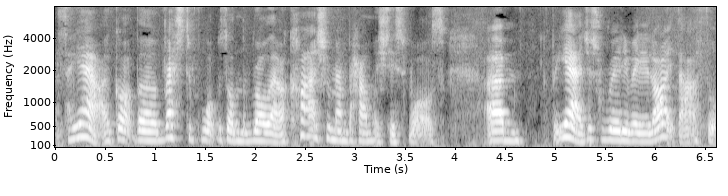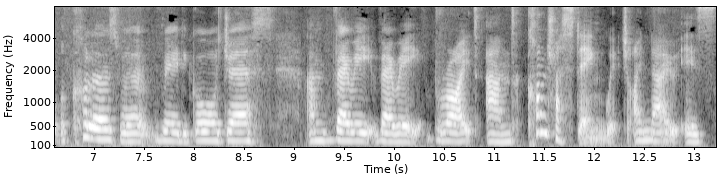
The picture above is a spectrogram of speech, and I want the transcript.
so yeah, I got the rest of what was on the roll there. I can't actually remember how much this was. Um, but yeah, I just really, really liked that. I thought the colours were really gorgeous and very, very bright and contrasting, which I know is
